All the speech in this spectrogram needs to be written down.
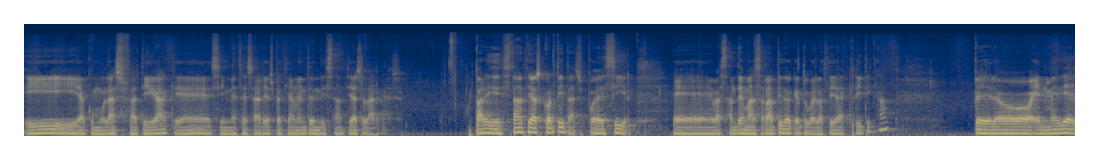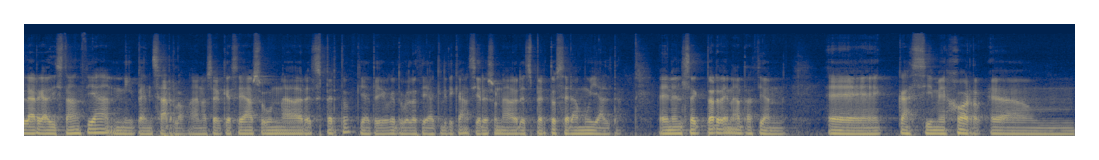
y acumulas fatiga que es innecesaria, especialmente en distancias largas. Para distancias cortitas puedes ir eh, bastante más rápido que tu velocidad crítica, pero en media y larga distancia ni pensarlo, a no ser que seas un nadador experto, que ya te digo que tu velocidad crítica, si eres un nadador experto, será muy alta. En el sector de natación, eh, casi mejor em,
